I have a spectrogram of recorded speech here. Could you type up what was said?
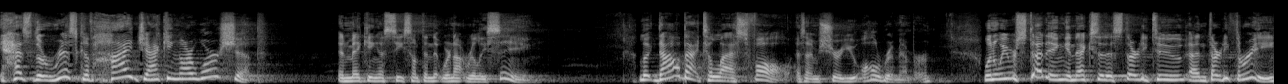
has the risk of hijacking our worship and making us see something that we're not really seeing. Look, dial back to last fall, as I'm sure you all remember. When we were studying in Exodus 32 and 33,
